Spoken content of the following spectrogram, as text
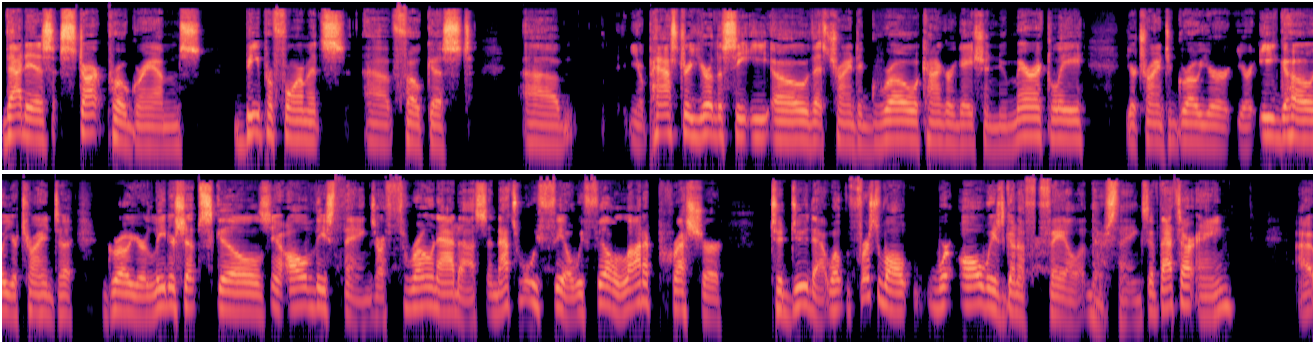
That is, start programs, be performance uh, focused. Uh, you know, pastor, you're the CEO that's trying to grow a congregation numerically. You're trying to grow your your ego. You're trying to grow your leadership skills. You know, all of these things are thrown at us, and that's what we feel. We feel a lot of pressure to do that? Well, first of all, we're always going to fail at those things. If that's our aim, uh,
